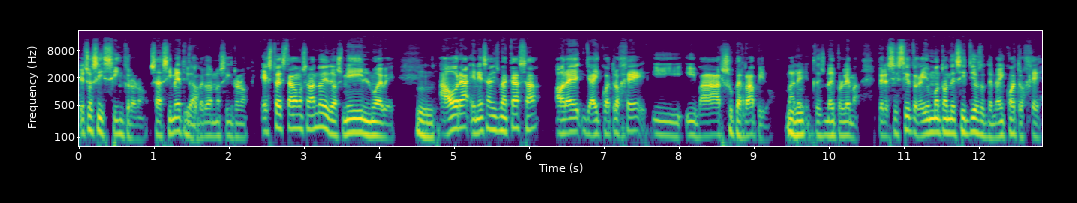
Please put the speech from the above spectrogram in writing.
Eso sí, síncrono, o sea, simétrico, perdón, no síncrono. Esto estábamos hablando de 2009. Mm. Ahora, en esa misma casa, ahora ya hay 4G y, y va súper rápido, ¿vale? Entonces no hay problema. Pero sí es cierto que hay un montón de sitios donde no hay 4G.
